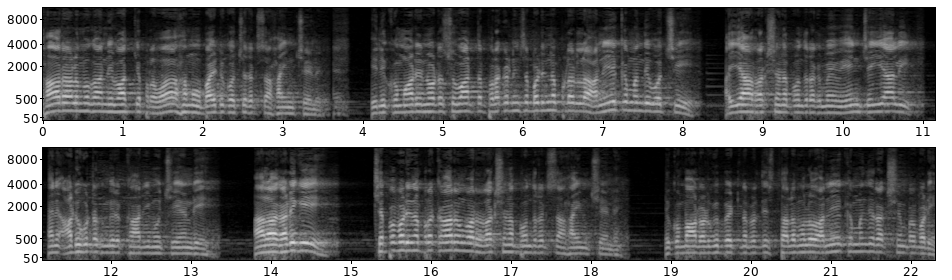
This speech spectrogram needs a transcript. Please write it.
ధారాళముగా నీ వాక్య ప్రవాహము బయటకు వచ్చేటకు సహాయం చేయండి. ఇది కుమారుడి నోట సువార్త ప్రకటించబడినప్పుడల్లా అనేక మంది వచ్చి అయ్యా రక్షణ పొందుటకు మేము ఏం చెయ్యాలి అని అడుగుటకు మీరు కార్యము చేయండి. అలాగ అడిగి చెప్పబడిన ప్రకారం వారు రక్షణ పొందుటకు సహాయం చేయండి. ఈ కుమారుడు అడుగుపెట్టిన ప్రతి స్థలములో అనేక మంది రక్షింపబడి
